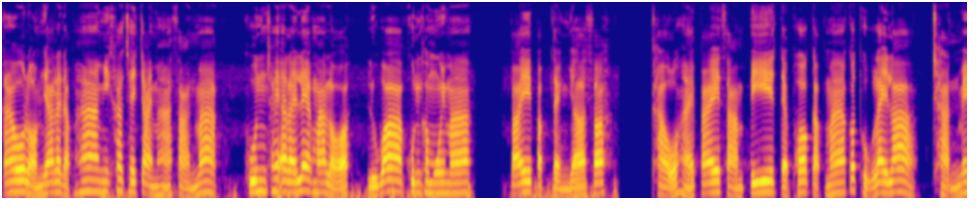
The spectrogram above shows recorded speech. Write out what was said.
เตาหลอมยาระดับ 5 มีค่าใช้จ่ายมหาศาลมาก คุณใช้อะไรแลกมาหรอ หรือว่าคุณขโมยมา ไปปรับแต่งยาซะ เขาหายไปสามปี แต่พ่อกลับมาก็ถูกไล่ล่า ฉันไม่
